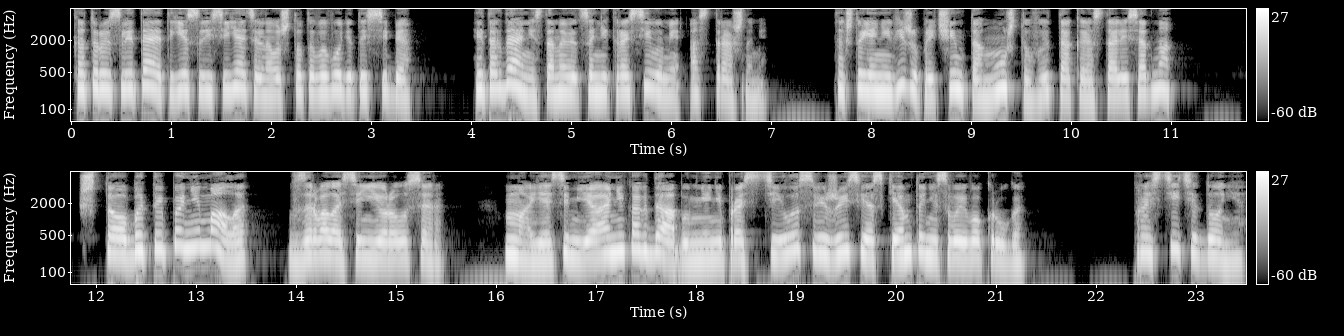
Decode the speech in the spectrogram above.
который слетает, если сиятельного что-то выводит из себя, и тогда они становятся не красивыми, а страшными так что я не вижу причин тому, что вы так и остались одна». «Чтобы ты понимала», — взорвалась сеньора Лусера, «моя семья никогда бы мне не простила, свяжись я с кем-то не своего круга». «Простите, Донья,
